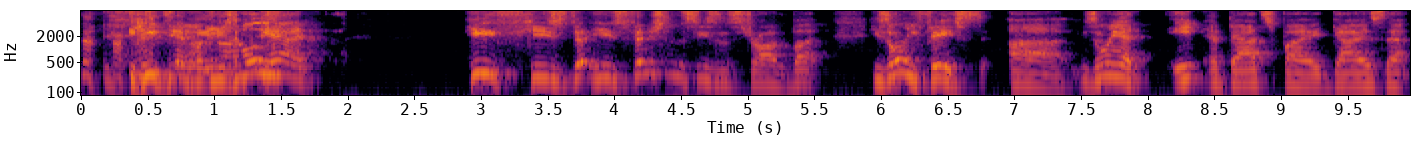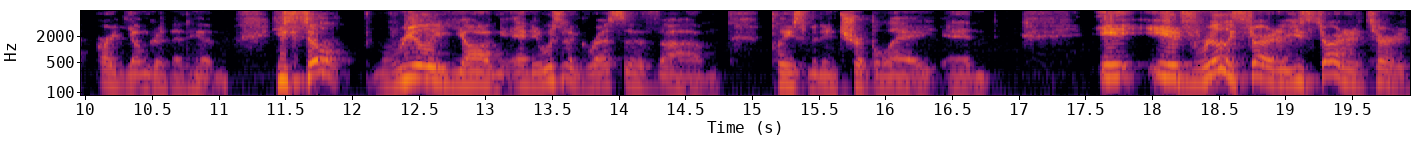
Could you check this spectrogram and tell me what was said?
He, did, but he's only had he's he's he's finishing the season strong, but he's only faced uh he's only had eight at bats by guys that are younger than him. He's still really young, and it was an aggressive um, placement in AAA, and it, it's really started. He started to turn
